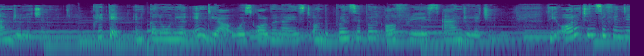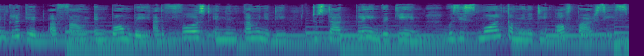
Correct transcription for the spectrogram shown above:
and religion. Cricket in colonial India was organized on the principle of race and religion. The origins of Indian cricket are found in Bombay, and the first Indian community to start playing the game was the small community of Parsis.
